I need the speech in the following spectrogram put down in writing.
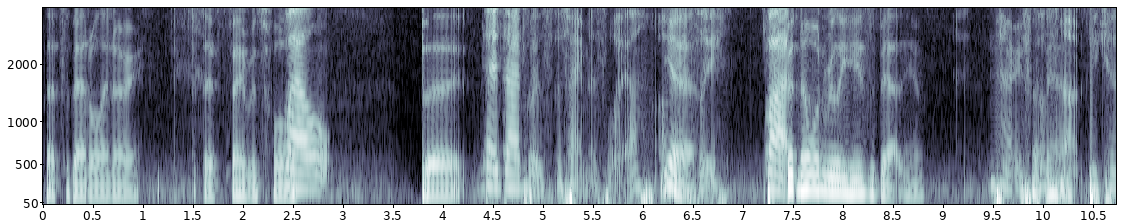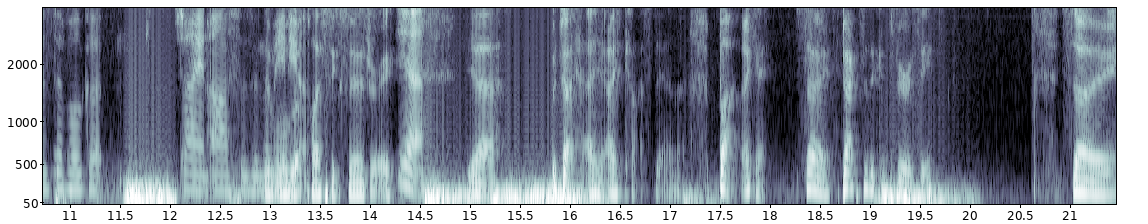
That's about all I know that they're famous for. Well, but their dad was the famous lawyer, obviously. Yeah. But, but no one really hears about him. no, of Not course now. not, because they've all got giant asses in the media. They've all got plastic surgery. yeah. Yeah, which I, I, I can't stand that. But okay, so back to the conspiracy. So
